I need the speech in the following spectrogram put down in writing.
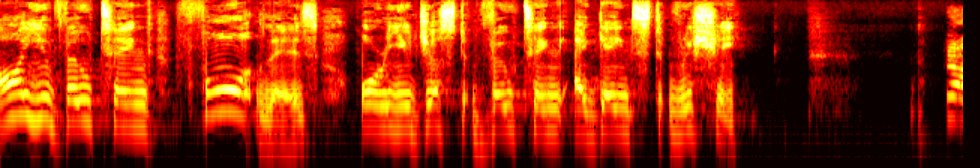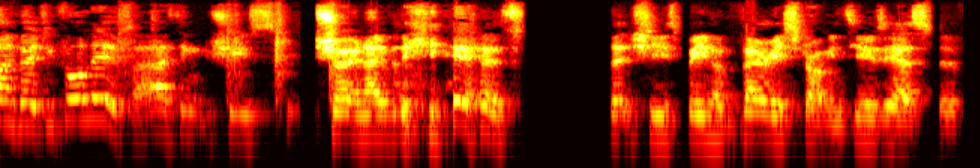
are you voting for Liz or are you just voting against Rishi? No, I'm voting for Liz. I think she's shown over the years that she's been a very strong enthusiast of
